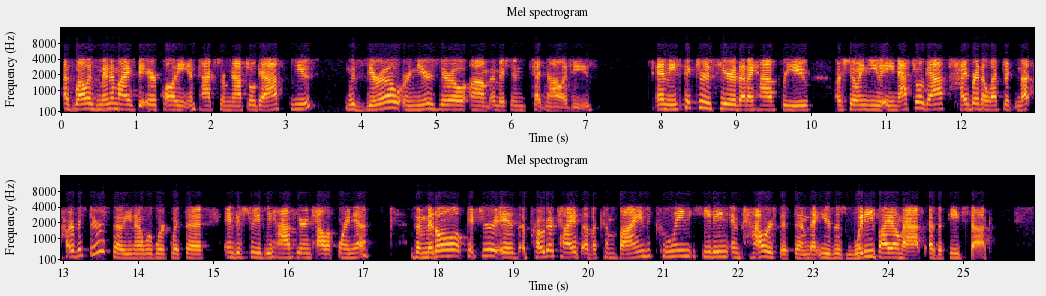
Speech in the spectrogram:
as well as minimize the air quality impacts from natural gas use with zero or near zero um, emission technologies. And these pictures here that I have for you are showing you a natural gas hybrid electric nut harvester. So, you know, we work with the industries we have here in California. The middle picture is a prototype of a combined cooling, heating, and power system that uses woody biomass as a feedstock.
